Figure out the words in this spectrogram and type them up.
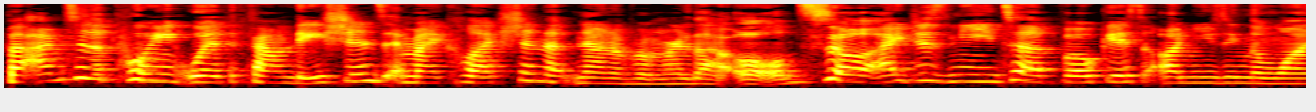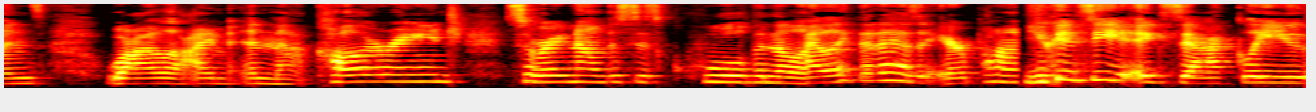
but I'm to the point with foundations in my collection that none of them are that old. So I just need to focus on using the ones while I'm in that color range. So right now this is Cool Vanilla. I like that it has an air pump. You can see exactly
